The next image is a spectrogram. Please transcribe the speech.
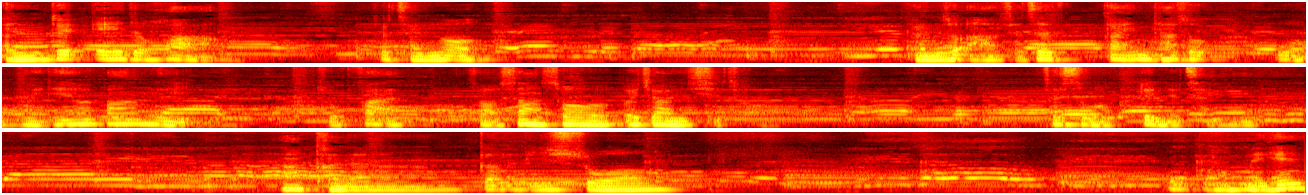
可能对 A 的话，就承诺，可能说啊，假设答应他说，我每天会帮你煮饭，早上的时候会叫你起床，这是我对你的承诺。那可能跟 B 说。我我每天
